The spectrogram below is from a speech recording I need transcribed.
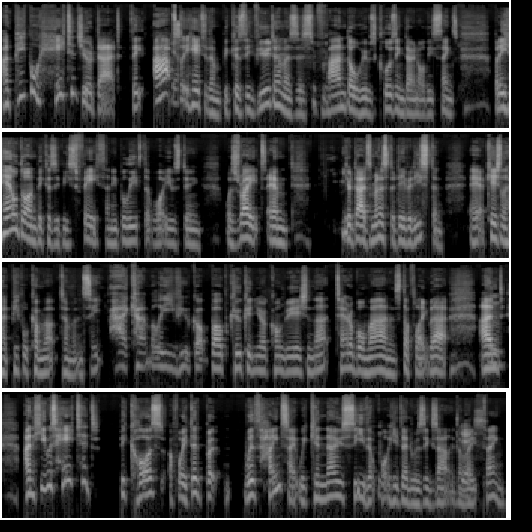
And people hated your dad. They absolutely yeah. hated him because they viewed him as this vandal who was closing down all these things. But he held on because of his faith and he believed that what he was doing was right. Um, your dad's minister, David Easton, uh, occasionally had people come up to him and say, I can't believe you've got Bob Cook in your congregation, that terrible man, and stuff like that. And mm. and he was hated because of what he did. But with hindsight, we can now see that what he did was exactly the yes. right thing.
